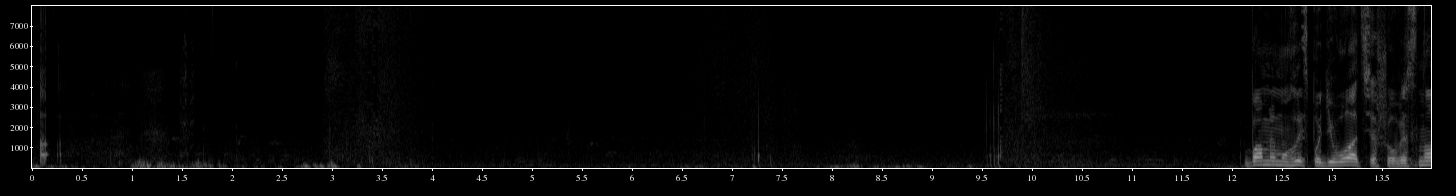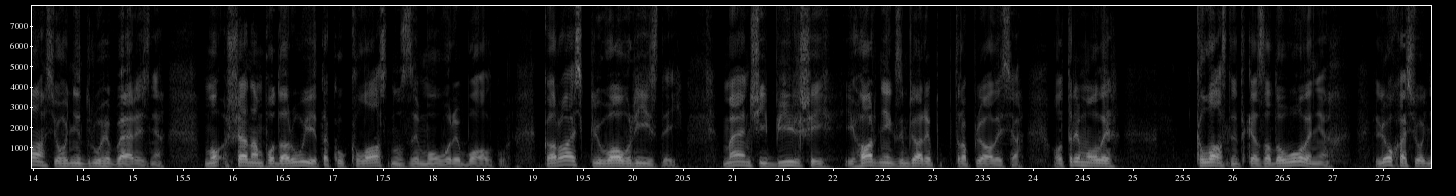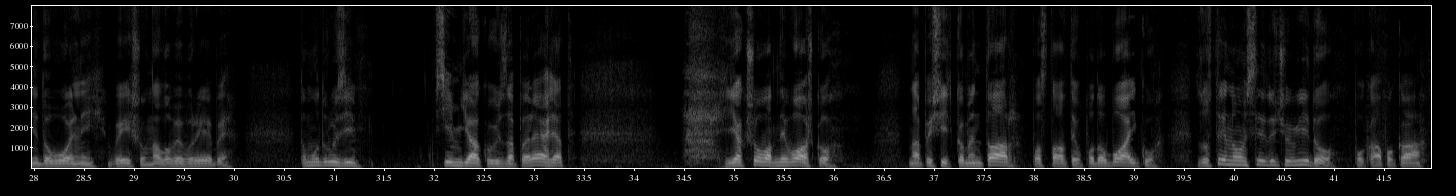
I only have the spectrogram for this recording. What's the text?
Ба ми могли сподіватися, що весна, сьогодні 2 березня, ще нам подарує таку класну зимову рибалку. Карась клював різний, менший, більший, і гарні екземпляри траплялися. Отримували класне таке задоволення. Льоха сьогодні довольний, вийшов, наловив риби. Тому, друзі, всім дякую за перегляд. Якщо вам не важко, напишіть коментар, поставте вподобайку. Зустрінемо в слідучому відео. Пока-пока.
